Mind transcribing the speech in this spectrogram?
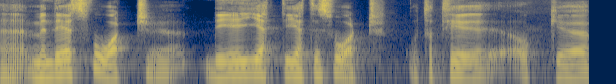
Uh, men det är svårt. Det är jätte, jättesvårt att ta till och uh,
